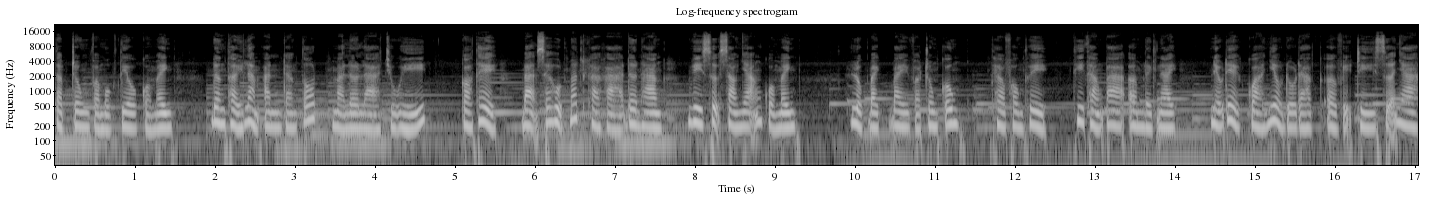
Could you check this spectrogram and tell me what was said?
tập trung vào mục tiêu của mình. Đừng thấy làm ăn đang tốt mà lơ là chú ý. Có thể bạn sẽ hụt mất khá khá đơn hàng vì sự xào nhãng của mình. Lục bạch bay vào trung cung. Theo phong thủy, thì tháng 3 âm lịch này, nếu để quá nhiều đồ đạc ở vị trí giữa nhà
